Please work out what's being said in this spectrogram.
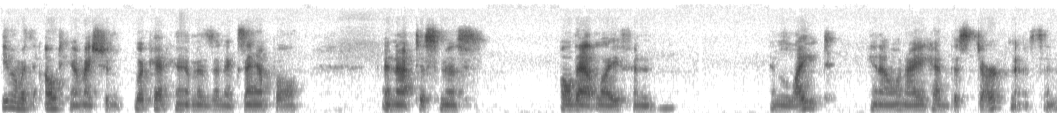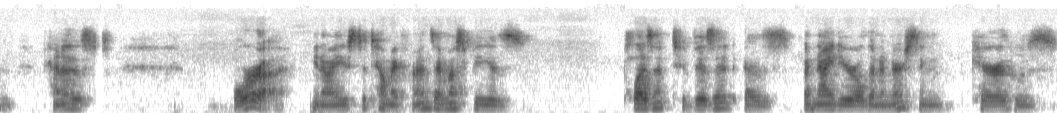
even without him, I should look at him as an example and not dismiss all that life and and light, you know. And I had this darkness and kind of this aura. You know, I used to tell my friends I must be as pleasant to visit as a 90 year old in a nursing care who's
